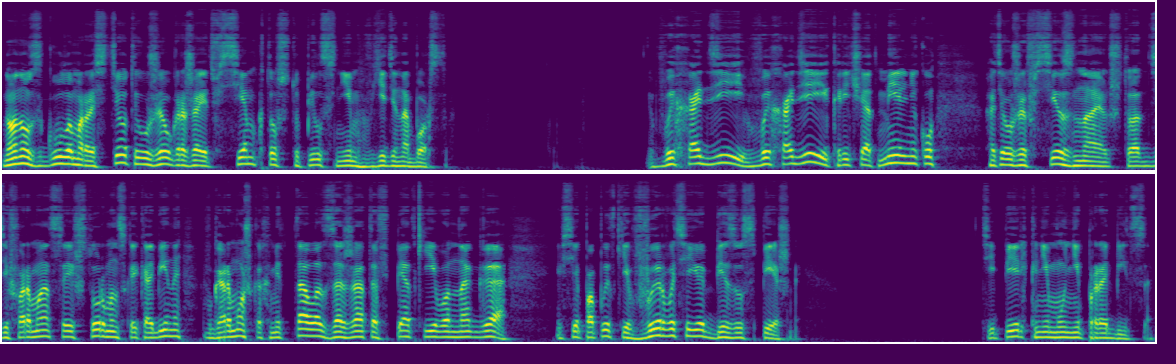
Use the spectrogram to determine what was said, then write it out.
но оно с гулом растет и уже угрожает всем, кто вступил с ним в единоборство. «Выходи, выходи!» — кричат мельнику, хотя уже все знают, что от деформации штурманской кабины в гармошках металла зажата в пятке его нога, и все попытки вырвать ее безуспешны. Теперь к нему не пробиться.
